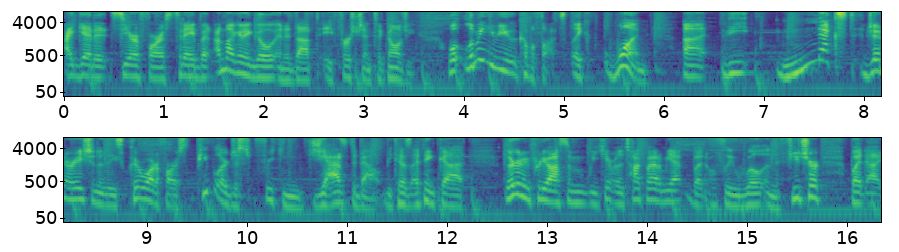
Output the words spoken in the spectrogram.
I get it, Sierra Forest today, but I'm not gonna go and adopt a first gen technology. Well, let me give you a couple thoughts. Like one, uh, the next generation of these Clearwater forests, people are just freaking jazzed about because I think uh, they're gonna be pretty awesome. We can't really talk about them yet, but hopefully we will in the future. But uh,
